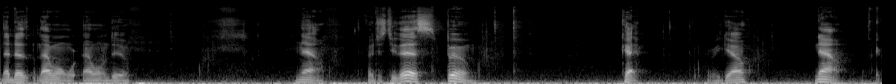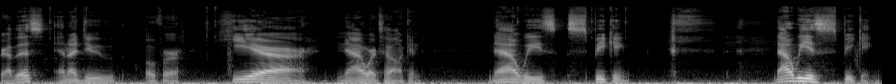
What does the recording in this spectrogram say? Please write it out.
That does that won't that won't do. Now, if I just do this, boom. Okay, there we go. Now I grab this and I do over here. Now we're talking. Now we's speaking. now we is speaking.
